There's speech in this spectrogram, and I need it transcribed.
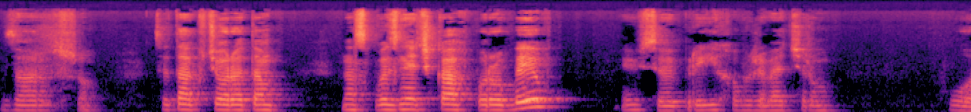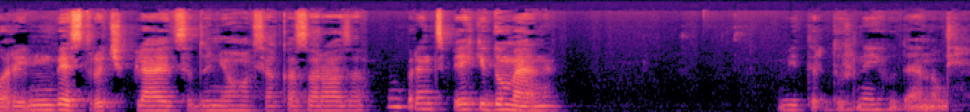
зараз що. Це так вчора там на сквознячках поробив і все, і приїхав вже вечором хворий. Він швидко чіпляється до нього всяка зараза. Ну, в принципі, як і до мене. Вітер дурний гуде на вулиці.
